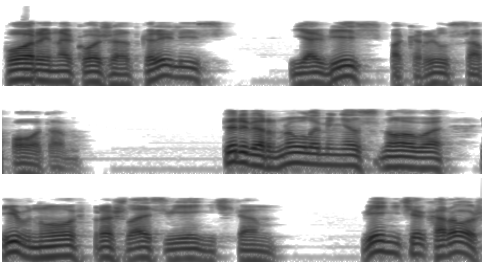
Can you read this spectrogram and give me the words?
Поры на коже открылись, я весь покрылся потом. Перевернула меня снова и вновь прошлась веничком. Веничек хорош,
